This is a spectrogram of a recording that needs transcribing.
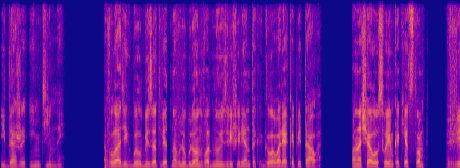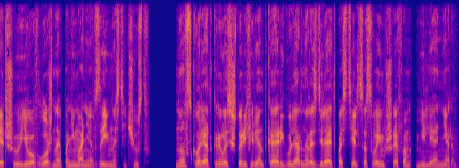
и даже интимный. Владик был безответно влюблен в одну из референток главаря «Капитала», поначалу своим кокетством введшую его в ложное понимание взаимности чувств, но вскоре открылось, что референтка регулярно разделяет постель со своим шефом-миллионером.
